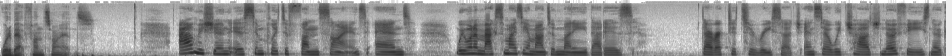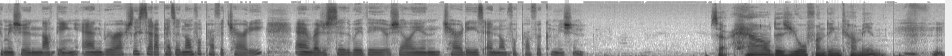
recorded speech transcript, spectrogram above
What about Fund Science? Our mission is simply to fund science, and we want to maximize the amount of money that is directed to research. And so we charge no fees, no commission, nothing. And we were actually set up as a non for profit charity and registered with the Australian Charities and Non for Profit Commission. So, how does your funding come in?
